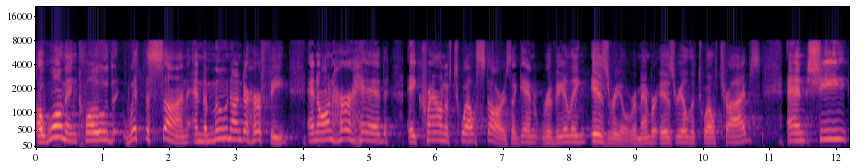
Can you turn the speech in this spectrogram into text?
a woman clothed with the sun and the moon under her feet, and on her head a crown of 12 stars, again revealing Israel. Remember Israel, the 12 tribes? And she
